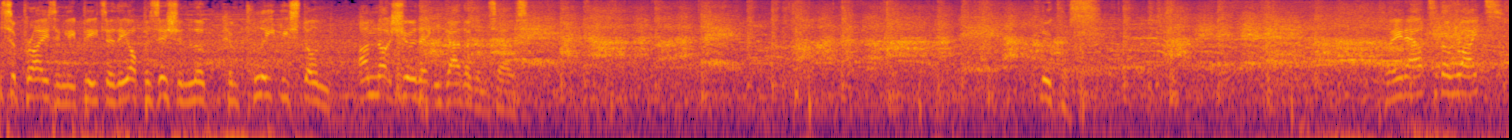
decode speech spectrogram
Unsurprisingly, Peter, the opposition looked completely stunned. I'm not sure they can gather themselves. Lucas. Played out to the right.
